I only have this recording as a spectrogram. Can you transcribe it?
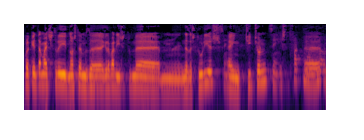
para quem está mais distraído, nós estamos a gravar isto na- hum, nas Astúrias, Sim. em Chichon. Sim, isto de facto não, Eh, não,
